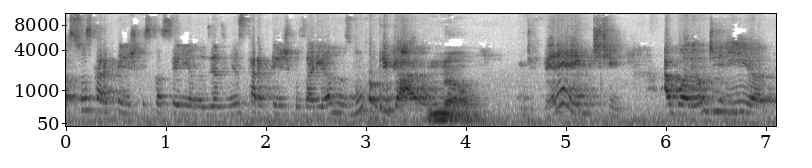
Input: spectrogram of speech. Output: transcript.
as suas características cancerianas e as minhas características arianas nunca brigaram. Não. Diferente. Agora, eu diria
